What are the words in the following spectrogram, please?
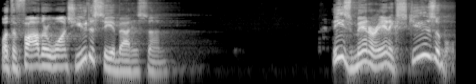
what the Father wants you to see about His Son? These men are inexcusable.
